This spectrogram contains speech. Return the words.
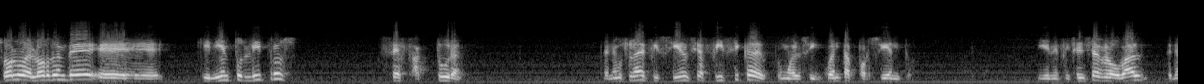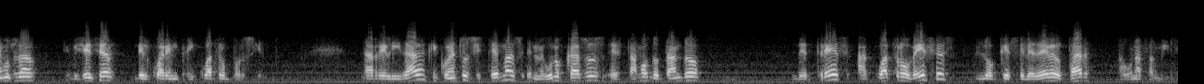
solo el orden de 500 eh, litros se facturan. Tenemos una eficiencia física de como el 50%. Y en eficiencia global tenemos una eficiencia del 44%. La realidad es que con estos sistemas, en algunos casos, estamos dotando de tres a cuatro veces lo que se le debe dotar a una familia.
